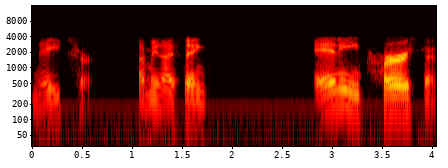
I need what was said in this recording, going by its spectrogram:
nature. I mean, I think any person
